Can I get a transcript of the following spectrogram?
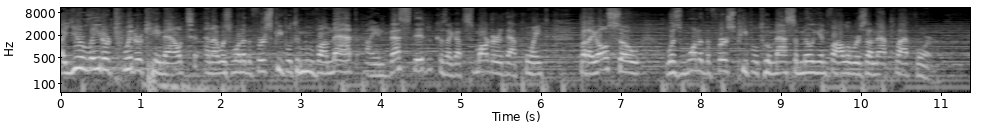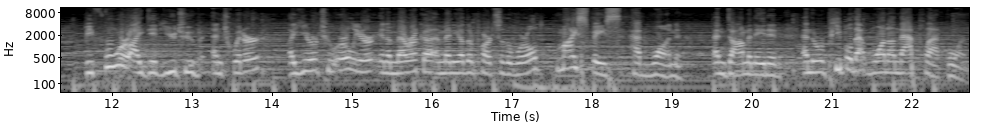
A year later, Twitter came out, and I was one of the first people to move on that. I invested because I got smarter at that point, but I also was one of the first people to amass a million followers on that platform. Before I did YouTube and Twitter, a year or two earlier in America and many other parts of the world, MySpace had won and dominated, and there were people that won on that platform.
